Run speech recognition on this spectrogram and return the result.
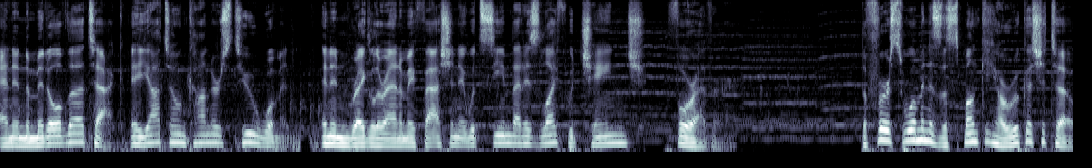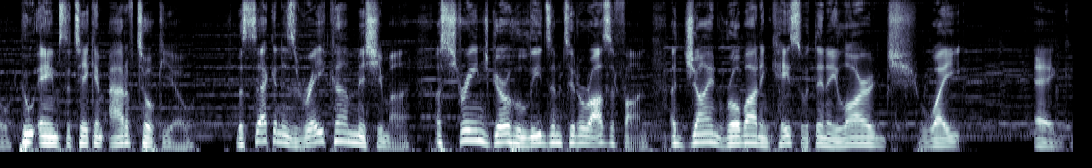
and in the middle of the attack, Ayato encounters two women. And in regular anime fashion, it would seem that his life would change forever. The first woman is the spunky Haruka Shitow, who aims to take him out of Tokyo. The second is Reika Mishima, a strange girl who leads him to the RahXephon, a giant robot encased within a large, white egg.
